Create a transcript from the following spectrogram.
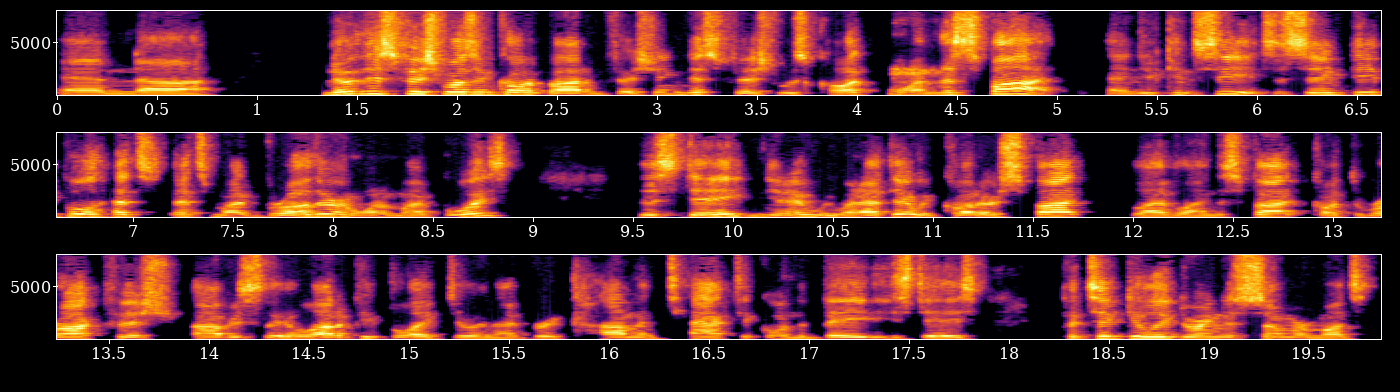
And uh, no, this fish wasn't caught bottom fishing. This fish was caught on the spot. And you can see it's the same people. That's that's my brother and one of my boys. This day, you know, we went out there, we caught our spot, live line the spot, caught the rockfish. Obviously, a lot of people like doing that. Very common tactic on the bay these days particularly during the summer months,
